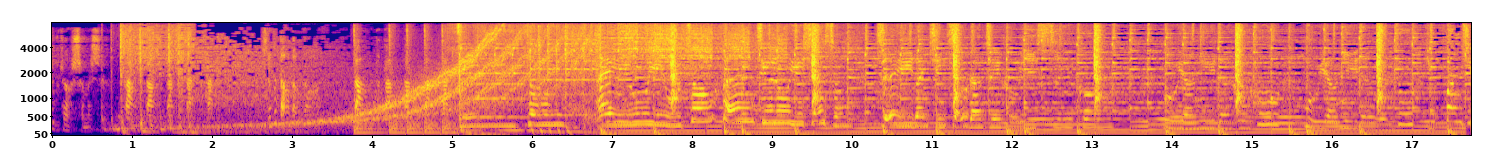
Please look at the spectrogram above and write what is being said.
知不知道什么是当当当当当？什么当当当？当当当当当当。心中爱你无影无踪，恨却如影相随。这一段情走到最后已失控。不要你的呵护，不要你的温度，就放弃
